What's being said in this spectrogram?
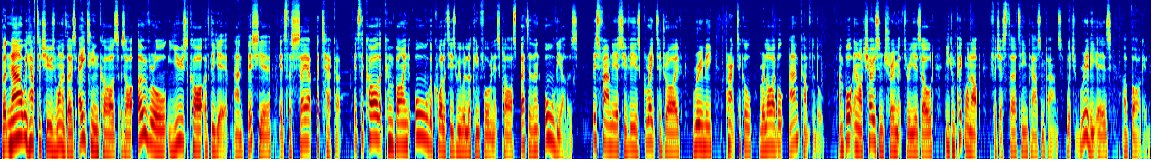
But now we have to choose one of those 18 cars as our overall used car of the year, and this year it's the Seat Ateca. It's the car that combined all the qualities we were looking for in its class better than all the others. This family SUV is great to drive, roomy, practical, reliable and comfortable. And bought in our chosen trim at three years old, you can pick one up for just £13,000, which really is a bargain.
